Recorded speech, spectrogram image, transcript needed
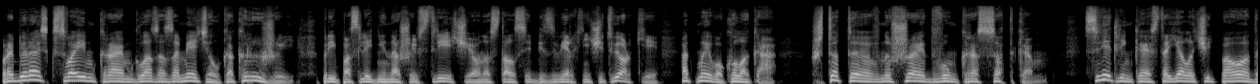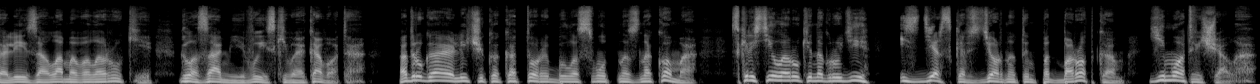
Пробираясь к своим краям глаза, заметил, как рыжий. При последней нашей встрече он остался без верхней четверки от моего кулака. Что-то внушает двум красоткам. Светленькая стояла чуть поодаль и заламывала руки, глазами выискивая кого-то. А другая, личико которой было смутно знакомо, скрестила руки на груди и с дерзко вздернутым подбородком ему отвечала.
